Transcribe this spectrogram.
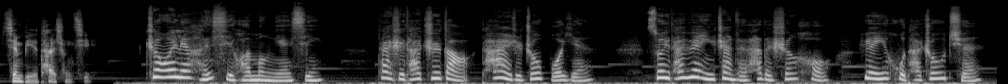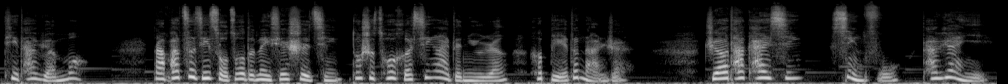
先别太生气。郑威廉很喜欢孟年心，但是他知道他爱着周伯言，所以他愿意站在他的身后，愿意护他周全，替他圆梦，哪怕自己所做的那些事情都是撮合心爱的女人和别的男人，只要他开心。幸福，他愿意，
